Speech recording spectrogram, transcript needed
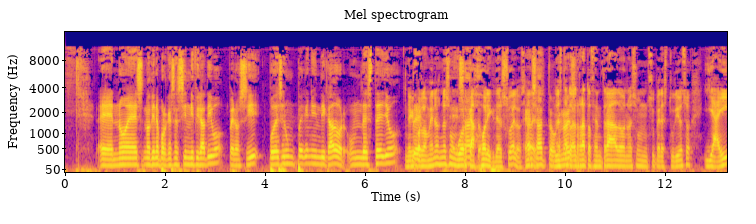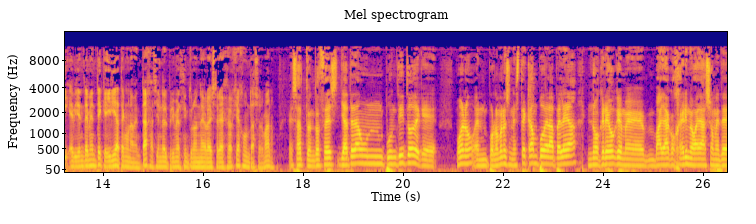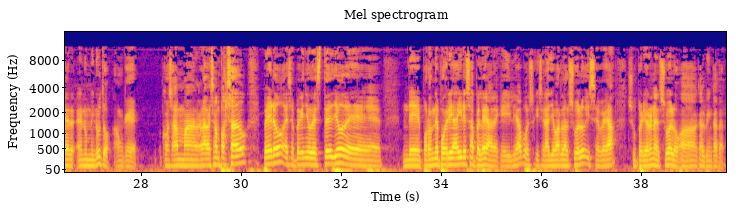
eh, no es, no tiene por qué ser significativo, pero sí puede ser un pequeño indicador, un destello de que por lo menos no es un Exacto. workaholic del suelo, ¿sabes? Exacto, No que está no todo es- el rato centrado, no es un súper estudioso. Y ahí, evidentemente, que Ilia tenga una ventaja, siendo el primer cinturón negro de la historia de Georgia junto a su hermano. Exacto, entonces ya te da un puntito de que, bueno, en, por lo menos en este campo de la pelea, no creo que me vaya a coger y me vaya a someter en un minuto, aunque cosas más graves han pasado, pero ese pequeño destello de, de por dónde podría ir esa pelea, de que Ilia pues quisiera llevarla al suelo y se vea superior en el suelo a Calvin Qatar.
